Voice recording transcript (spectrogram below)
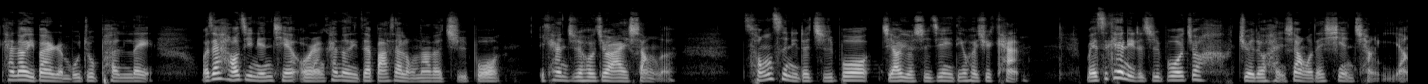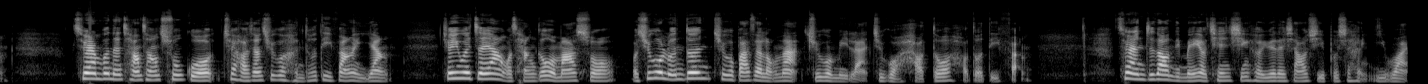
看到一半忍不住喷泪。我在好几年前偶然看到你在巴塞隆纳的直播。一看之后就爱上了，从此你的直播只要有时间一定会去看。每次看你的直播就觉得很像我在现场一样，虽然不能常常出国，却好像去过很多地方一样。就因为这样，我常跟我妈说，我去过伦敦，去过巴塞隆纳，去过米兰，去过好多好多地方。虽然知道你没有签新合约的消息不是很意外，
